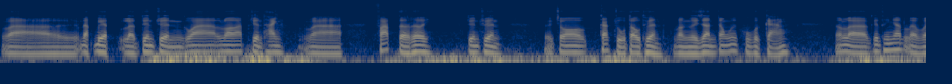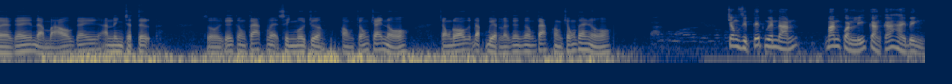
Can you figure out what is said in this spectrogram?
và đặc biệt là tuyên truyền qua loa truyền thanh và phát tờ rơi, tuyên truyền cho các chủ tàu thuyền và người dân trong cái khu vực cảng đó là cái thứ nhất là về cái đảm bảo cái an ninh trật tự rồi cái công tác vệ sinh môi trường phòng chống cháy nổ trong đó đặc biệt là cái công tác phòng chống cháy nổ trong dịp Tết Nguyên đán Ban Quản lý Cảng Cá Hải Bình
